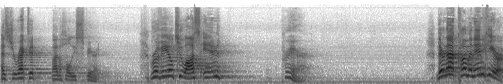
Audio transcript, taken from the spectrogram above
as directed by the Holy Spirit revealed to us in prayer. They're not coming in here.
